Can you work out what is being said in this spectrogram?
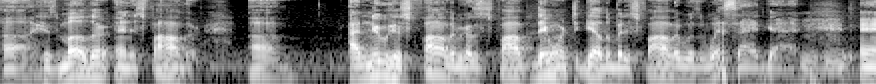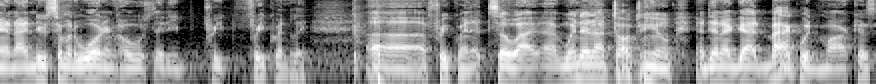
uh, his mother and his father. Um, I knew his father because his father they weren't together, but his father was a West Side guy, mm-hmm. and I knew some of the watering holes that he pre- frequently uh, frequented. So I, I, went and I talked to him, and then I got back with Marcus.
